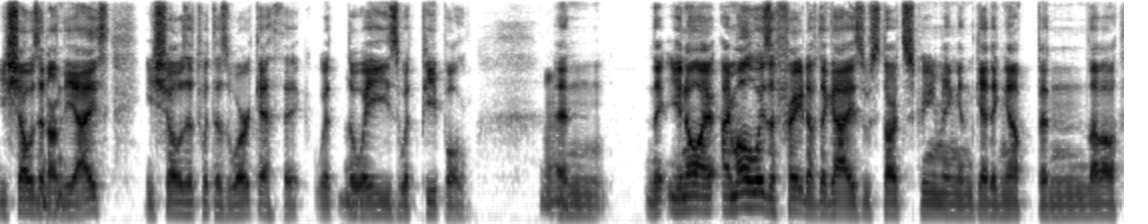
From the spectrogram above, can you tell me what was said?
he shows it mm-hmm. on the ice he shows it with his work ethic with the mm-hmm. way he's with people Mm-hmm. And you know, I, I'm always afraid of the guys who start screaming and getting up and blah, blah, blah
